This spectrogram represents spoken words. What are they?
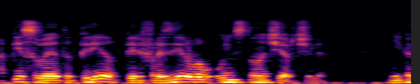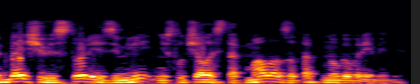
описывая этот период, перефразировал Уинстона Черчилля. Никогда еще в истории Земли не случалось так мало за так много времени.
